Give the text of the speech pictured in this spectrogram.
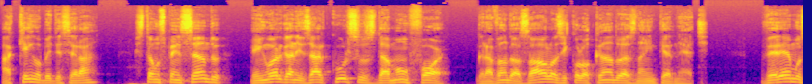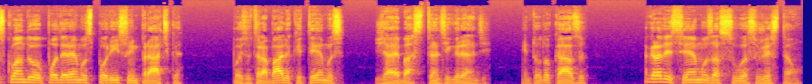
a quem obedecerá? Estamos pensando em organizar cursos da Monfort, gravando as aulas e colocando-as na internet. Veremos quando poderemos pôr isso em prática, pois o trabalho que temos já é bastante grande. Em todo caso, agradecemos a sua sugestão.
